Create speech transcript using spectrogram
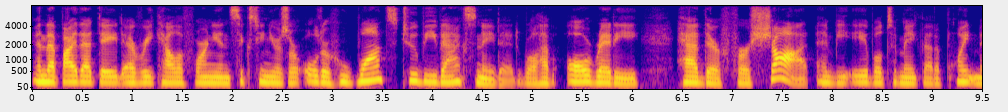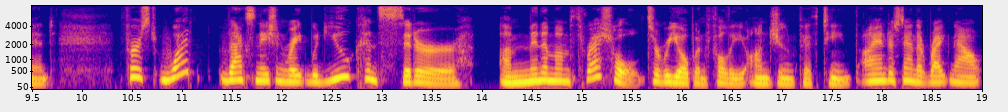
And that by that date, every Californian 16 years or older who wants to be vaccinated will have already had their first shot and be able to make that appointment. First, what vaccination rate would you consider a minimum threshold to reopen fully on June 15th. I understand that right now,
